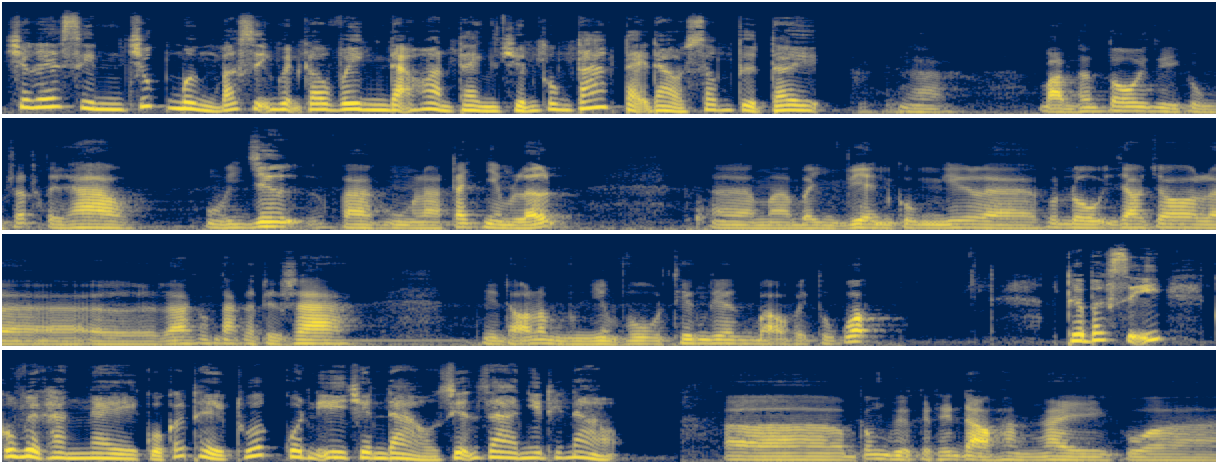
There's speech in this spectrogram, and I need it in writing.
Trước hết xin chúc mừng bác sĩ Nguyễn Cao Vinh đã hoàn thành chuyến công tác tại đảo Sông Tử Tây. À, bản thân tôi thì cũng rất tự hào, vinh dự và cũng là trách nhiệm lớn à, mà bệnh viện cũng như là quân đội giao cho là ở ra công tác ở Trường Sa thì đó là một nhiệm vụ thiêng liêng bảo vệ Tổ quốc. Thưa bác sĩ, công việc hàng ngày của các thầy thuốc quân y trên đảo diễn ra như thế nào? À, công việc ở trên đảo hàng ngày của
